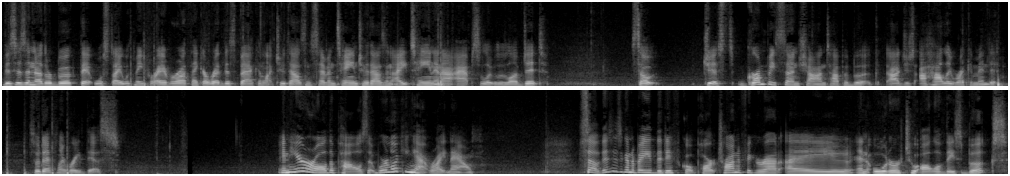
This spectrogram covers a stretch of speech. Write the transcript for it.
This is another book that will stay with me forever. I think I read this back in like 2017, 2018, and I absolutely loved it. So just grumpy sunshine type of book. I just, I highly recommend it. So definitely read this. And here are all the piles that we're looking at right now. So this is going to be the difficult part, trying to figure out a an order to all of these books.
